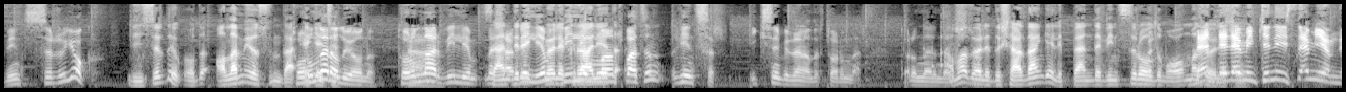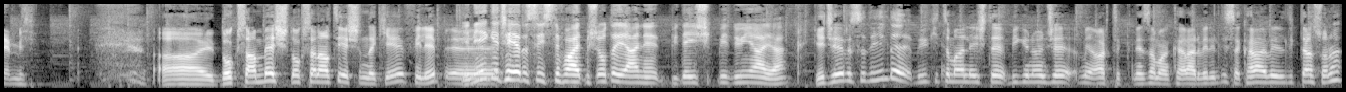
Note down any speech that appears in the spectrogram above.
Windsor yok. Windsor da yok. O da alamıyorsun da. Torunlar Egeciğim. alıyor onu. Torunlar Ha. William. Sen Mesela direkt William, böyle William kraliyet- Mountbatten, Windsor. İkisini birden alır torunlar. Torunlarından Ama işte. böyle dışarıdan gelip ben de Windsor oldum olmaz öyle şey. istemiyorum demiş. Ay 95-96 yaşındaki Philip. E niye gece yarısı istifa etmiş? O da yani bir değişik bir dünya ya. Gece yarısı değil de büyük ihtimalle işte bir gün önce mi artık ne zaman karar verildiyse karar verildikten sonra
